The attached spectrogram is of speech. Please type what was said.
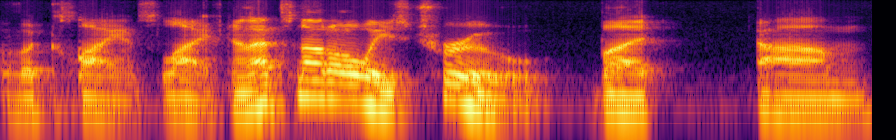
of a client's life. Now that's not always true, but um,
